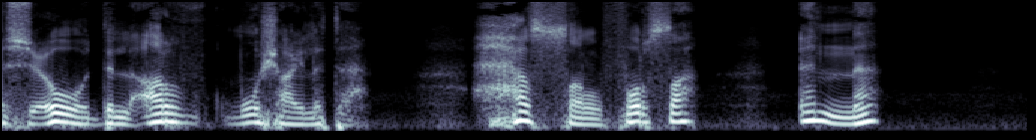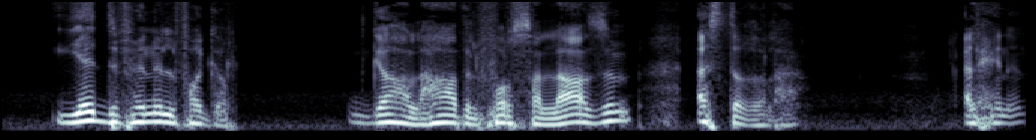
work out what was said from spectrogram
سعود الأرض مو شايلته. حصل فرصة إنه يدفن الفقر. قال هذه الفرصة لازم أستغلها. الحين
